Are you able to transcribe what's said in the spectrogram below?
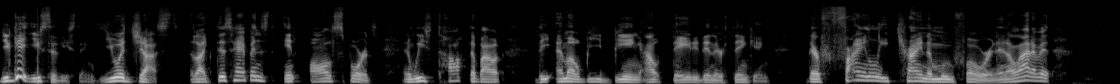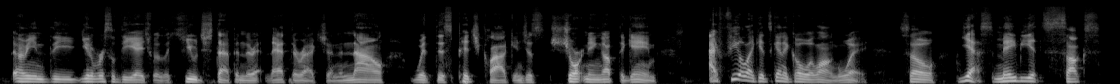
You get used to these things. You adjust. Like this happens in all sports. And we've talked about the MLB being outdated in their thinking. They're finally trying to move forward. And a lot of it, I mean, the universal DH was a huge step in their, that direction. And now with this pitch clock and just shortening up the game, I feel like it's going to go a long way. So, yes, maybe it sucks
